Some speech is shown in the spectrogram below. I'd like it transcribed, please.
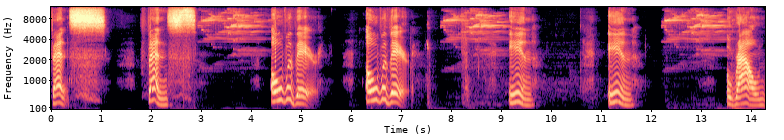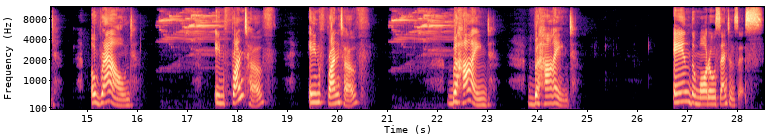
fence, fence, over there, over there, in, in, around, around, in front of, in front of, behind, behind. And the model sentences.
